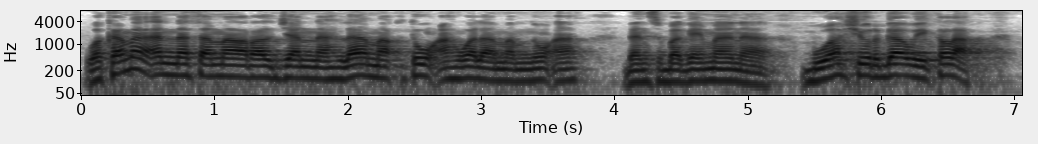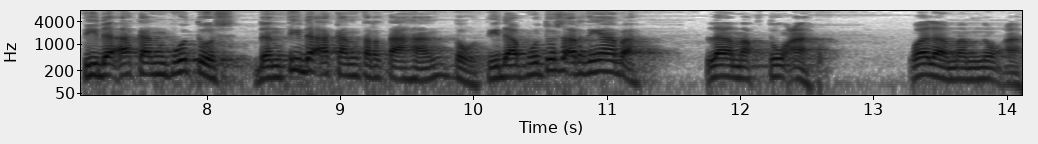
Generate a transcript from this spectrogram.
Wa kama anna thamaral jannah la maqtu'ah wa la mamnu'ah dan sebagaimana buah syurgawi kelak tidak akan putus dan tidak akan tertahan. Tuh, tidak putus artinya apa? La maqtu'ah wa la mamnu'ah.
